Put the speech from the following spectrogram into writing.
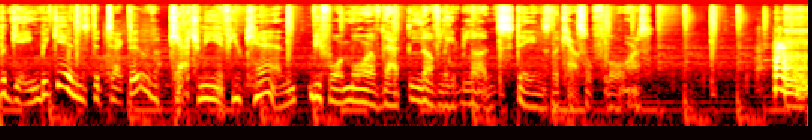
The game begins, detective. Catch me if you can, before more of that lovely blood stains the castle floors.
